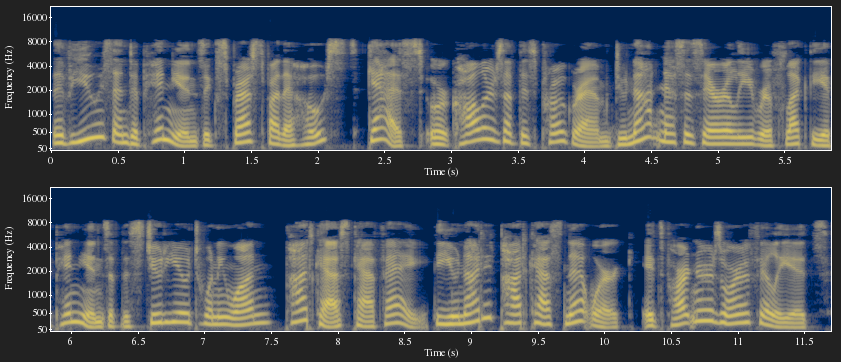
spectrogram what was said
The views and opinions expressed by the hosts, guests, or callers of this program do not necessarily reflect the opinions of the Studio 21 Podcast Cafe, the United Podcast Network, its partners, or affiliates.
